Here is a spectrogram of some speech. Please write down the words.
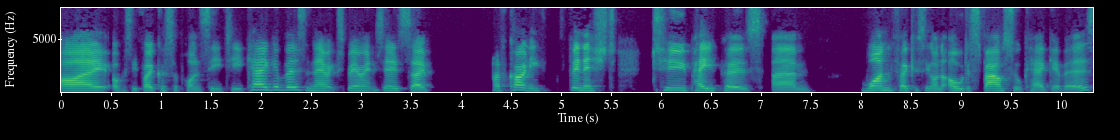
I obviously focus upon CT caregivers and their experiences. So I've currently finished two papers, um, one focusing on older spousal caregivers,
